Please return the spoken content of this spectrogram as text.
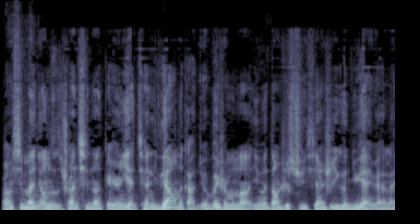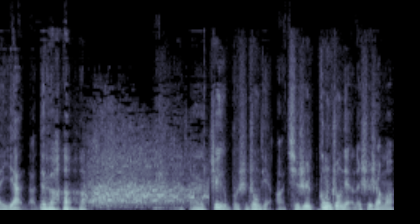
然后《新白娘子传奇》呢，给人眼前一亮的感觉，为什么呢？因为当时许仙是一个女演员来演的，对吧？呃，这个不是重点啊，其实更重点的是什么？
